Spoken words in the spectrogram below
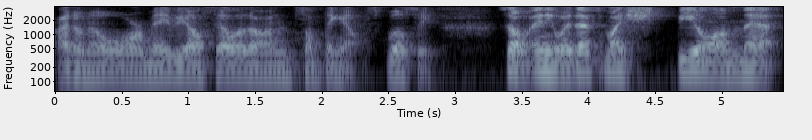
I don't know, or maybe I'll sell it on something else. We'll see. So anyway, that's my spiel on that.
